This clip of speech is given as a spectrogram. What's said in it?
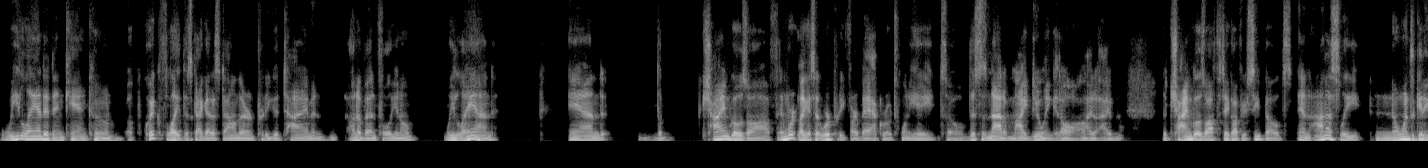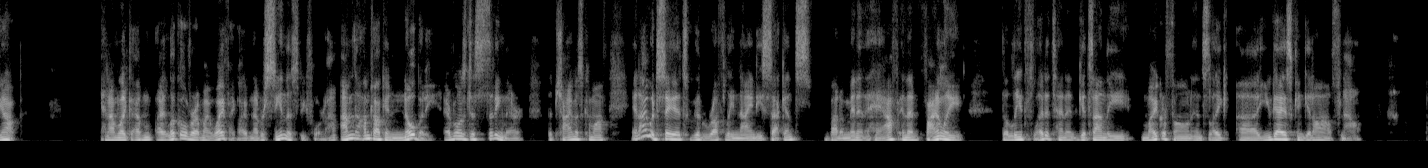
We landed in Cancun, a quick flight. This guy got us down there in pretty good time and uneventful, you know. We land and the chime goes off and we're like i said we're pretty far back row 28 so this is not of my doing at all. I, I the chime goes off to take off your seatbelts and honestly no one's getting up. And i'm like I'm, i look over at my wife i go i've never seen this before. I- i'm i'm talking nobody. Everyone's just sitting there. The chime has come off and i would say it's a good roughly 90 seconds about a minute and a half and then finally the lead flight attendant gets on the microphone and it's like uh you guys can get off now.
